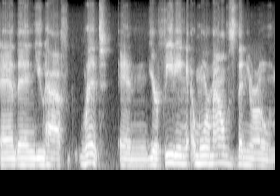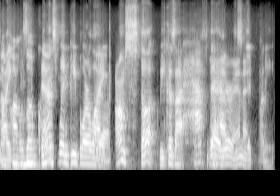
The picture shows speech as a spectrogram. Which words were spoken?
and then you have rent and you're feeding more mouths than your own. That Like piles up quick. that's when people are like, Yeah. I'm stuck because I have to Yeah, have this in it. good money.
